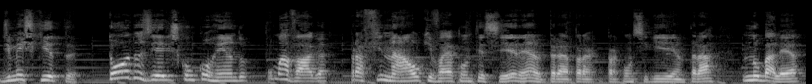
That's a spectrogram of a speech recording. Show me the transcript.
de Mesquita todos eles concorrendo uma vaga para a final que vai acontecer, né? Para conseguir entrar no balé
